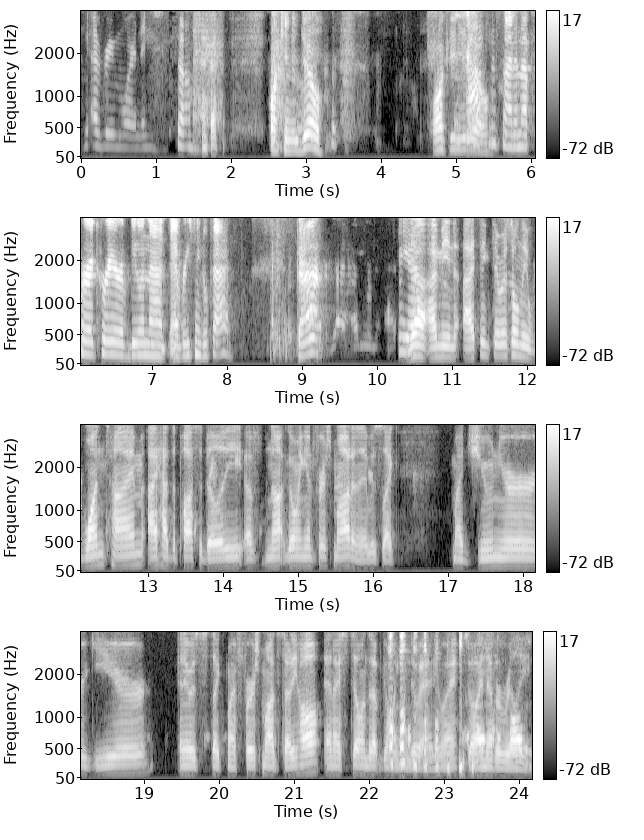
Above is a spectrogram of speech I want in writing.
every morning. So What can you do? What can you Alex do? is signing up for a career of doing that every single time. That Yeah. I mean, I think there was only one time I had the possibility of not going in first mod, and it was like my junior year, and it was like my first mod study hall, and I still ended up going into it anyway. So I never really,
